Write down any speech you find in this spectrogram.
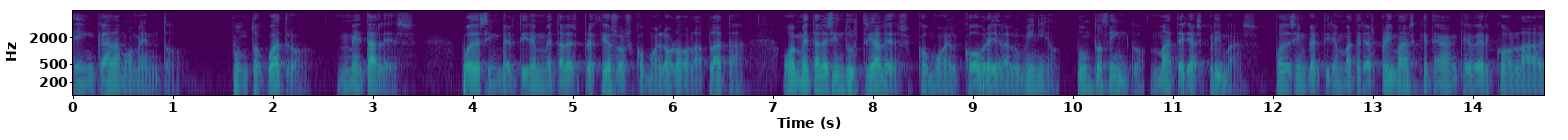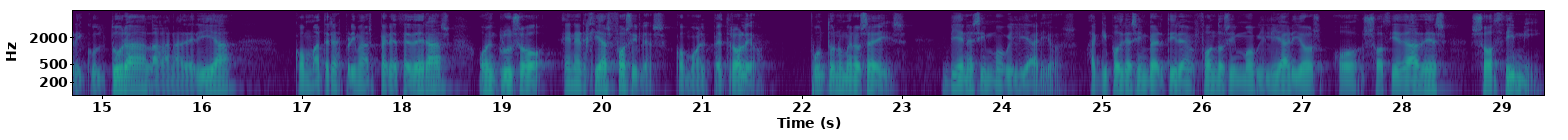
en cada momento. Punto 4. Metales. Puedes invertir en metales preciosos como el oro o la plata, o en metales industriales como el cobre y el aluminio. Punto 5. Materias primas. Puedes invertir en materias primas que tengan que ver con la agricultura, la ganadería, con materias primas perecederas o incluso energías fósiles como el petróleo. Punto número 6. Bienes inmobiliarios. Aquí podrías invertir en fondos inmobiliarios o sociedades SOCIMI.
